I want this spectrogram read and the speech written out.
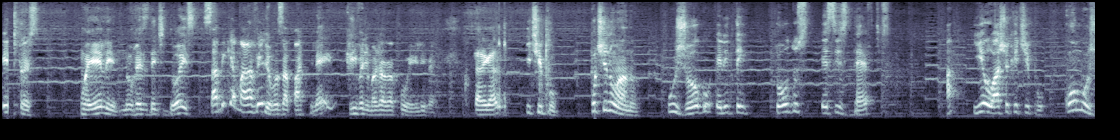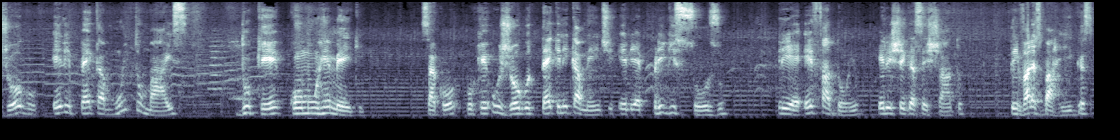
extras com ele no Resident 2, sabe que é maravilhoso a parte dele. É incrível demais jogar com ele, velho. Tá ligado? E tipo, continuando, o jogo ele tem todos esses déficits. tá? E eu acho que, tipo, como jogo, ele peca muito mais do que como um remake. Sacou? Porque o jogo, tecnicamente, ele é preguiçoso, ele é enfadonho, ele chega a ser chato, tem várias barrigas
